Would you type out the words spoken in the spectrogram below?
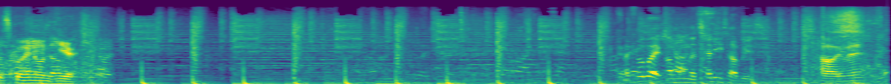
What's going on here? I feel like I'm on the Teletubbies. Hi, man.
